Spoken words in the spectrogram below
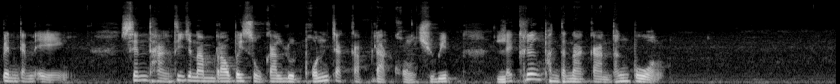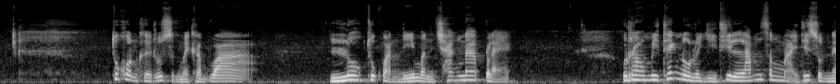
เป็นกันเอง เส้นทางที่จะนำเราไปสู่การหลุดพ้นจากกับดักของชีวิต และเครื่องพันธนาการทั้งปวง ทุกคนเคยรู้สึกไหมครับว่า โลกทุกวันนี้มันช่างน่าแปลก เรามีเทคโนโลยีที่ล้ำสมัยที่สุดใน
